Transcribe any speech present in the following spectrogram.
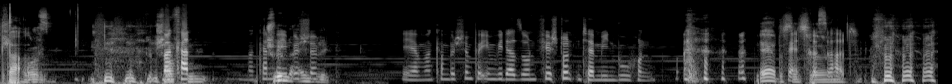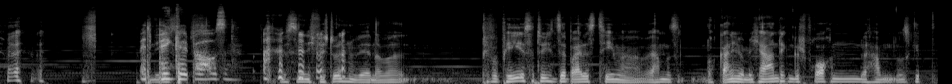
Klar, Man kann- Man kann, bei ihm schönen bestimmt, Einblick. ja, man kann bestimmt bei ihm wieder so einen 4-Stunden-Termin buchen. ja, das wer ist. Interesse äh, hat. Mit Nee. Pinkelpausen. müssen ja nicht vier Stunden werden, aber PvP ist natürlich ein sehr breites Thema. Wir haben jetzt noch gar nicht über Mechaniken gesprochen. Wir haben, es gibt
